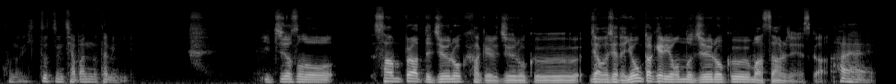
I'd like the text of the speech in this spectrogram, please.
この一つの茶番のために一応その、サンプラーって 16×16、じゃあ間違えた、4×4 の16マスあるじゃないですか。はいはい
